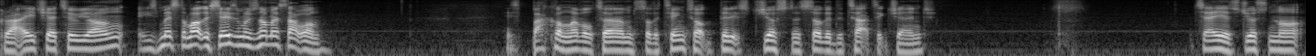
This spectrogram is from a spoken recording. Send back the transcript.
Gratiche too young. He's missed a lot this season, but he's not missed that one. It's back on level terms, so the team talk did its just, and so did the tactic change. Tay is just not.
